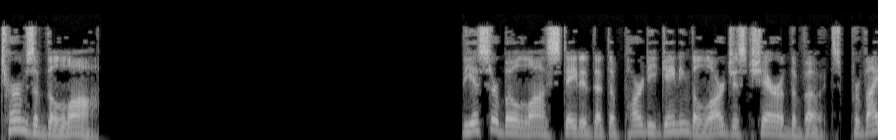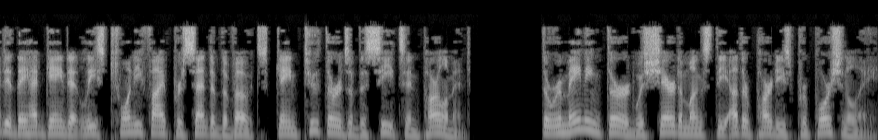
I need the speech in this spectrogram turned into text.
Terms of the law The Acerbo law stated that the party gaining the largest share of the votes, provided they had gained at least 25% of the votes, gained two-thirds of the seats in parliament. The remaining third was shared amongst the other parties proportionally.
